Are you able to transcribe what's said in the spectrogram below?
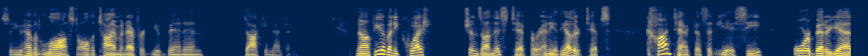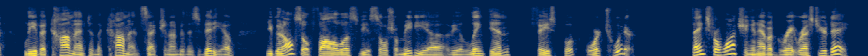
So you haven't lost all the time and effort you've been in documenting. Now if you have any questions on this tip or any of the other tips, contact us at EAC or better yet, leave a comment in the comment section under this video. You can also follow us via social media, via LinkedIn, Facebook, or Twitter. Thanks for watching and have a great rest of your day.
